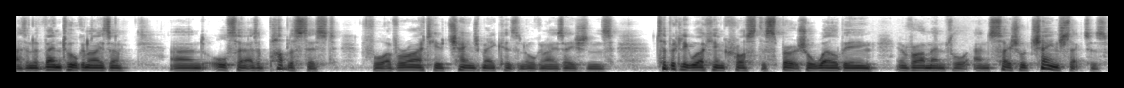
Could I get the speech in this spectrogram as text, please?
as an event organizer, and also as a publicist for a variety of change makers and organizations, typically working across the spiritual well-being, environmental, and social change sectors.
